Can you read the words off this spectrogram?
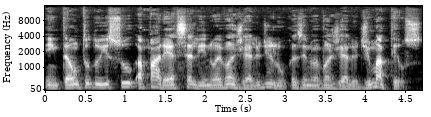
Então, tudo isso aparece ali no Evangelho de Lucas e no Evangelho de Mateus.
